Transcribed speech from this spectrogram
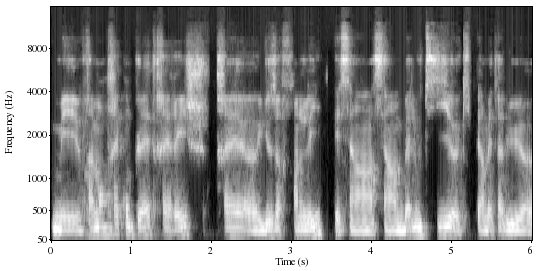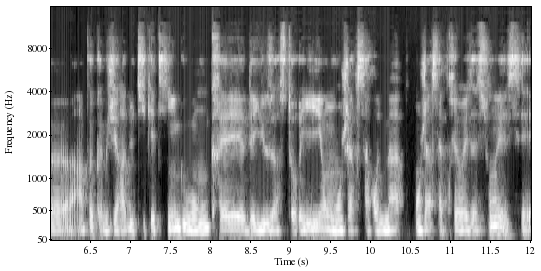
mais vraiment très complet, très riche, très euh, user-friendly. Et c'est un, c'est un bel outil qui permet de faire du, un peu comme Jira, du ticketing, où on crée des user stories, on gère sa roadmap, on gère sa priorisation, et c'est,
